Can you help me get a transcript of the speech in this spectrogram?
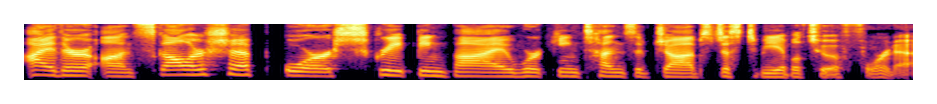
either on scholarship or scraping by working tons of jobs just to be able to afford it.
